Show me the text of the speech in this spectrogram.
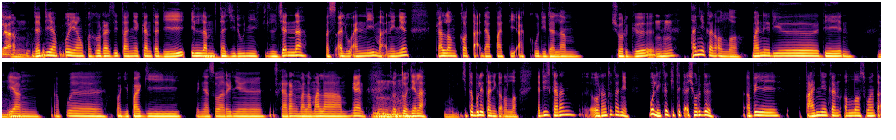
Nah, Hmm. Jadi apa yang Fakhrul Razi tanyakan tadi, illam tajiduni fil jannah fasalu anni maknanya kalau kau tak dapati aku di dalam syurga, Mhm. tanyakan Allah, mana dia Din Hmm. yang apa pagi-pagi dengan suaranya sekarang malam-malam kan. Hmm. Contohnya lah. Hmm. Kita boleh tanyakan Allah. Jadi sekarang orang tu tanya, boleh ke kita kat syurga? Tapi tanyakan Allah SWT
